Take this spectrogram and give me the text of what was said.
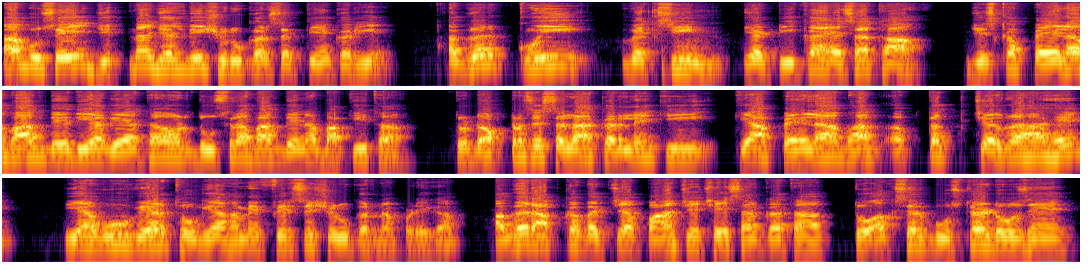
अब उसे जितना जल्दी शुरू कर सकती हैं, करिए। अगर कोई वैक्सीन या टीका ऐसा था जिसका पहला भाग दे दिया गया था और दूसरा भाग देना बाकी था तो डॉक्टर से सलाह कर लें कि क्या पहला भाग अब तक चल रहा है या वो व्यर्थ हो गया, हमें फिर से शुरू करना पड़ेगा। अगर आपका बच्चा पाँच या छह साल का था तो अक्सर बूस्टर डोज हैं,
